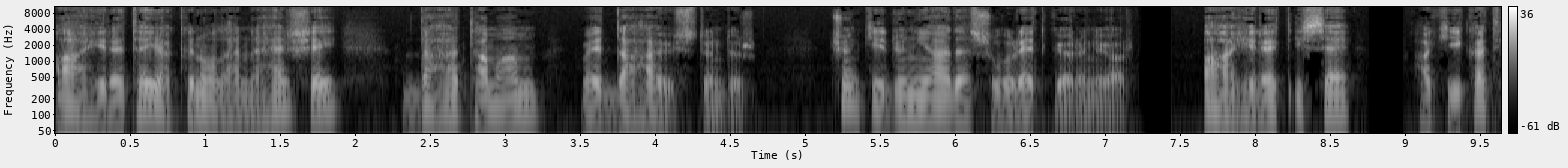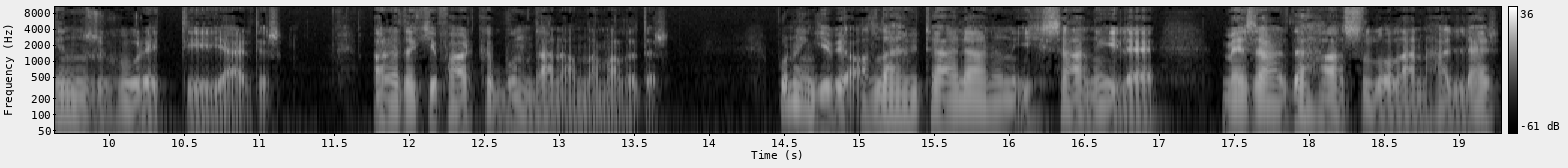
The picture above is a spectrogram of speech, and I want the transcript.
Ahirete yakın olan her şey daha tamam ve daha üstündür. Çünkü dünyada suret görünüyor. Ahiret ise hakikatin zuhur ettiği yerdir. Aradaki farkı bundan anlamalıdır. Bunun gibi Allahü Teala'nın ihsanı ile mezarda hasıl olan haller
